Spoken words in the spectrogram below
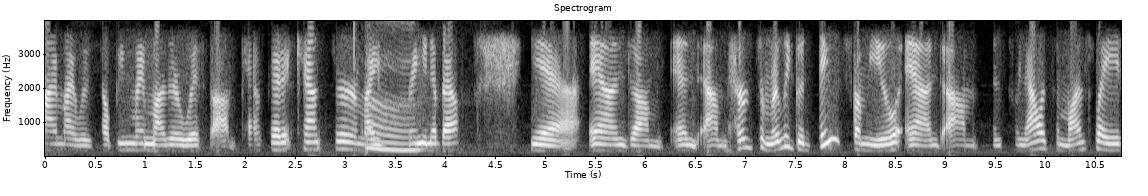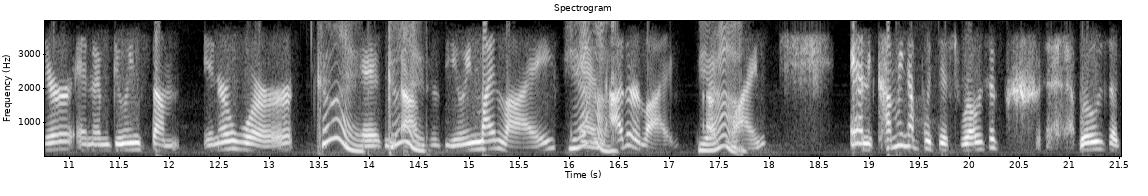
time, I was helping my mother with um, pancreatic cancer. Am I Ah. ringing a bell? Yeah, and um, and um, heard some really good things from you, and um, and so now it's a month later, and I'm doing some inner work Good. and um, Good. reviewing my life Yeah. and other lives Yeah. of mine, and coming up with this Rosa Rosicrucian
